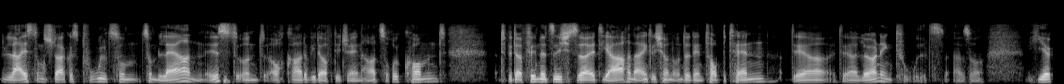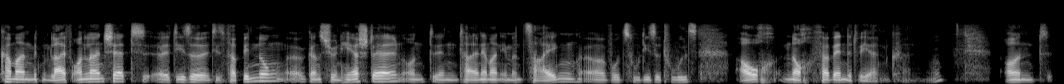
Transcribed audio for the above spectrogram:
leistungsstarkes Tool zum, zum Lernen ist und auch gerade wieder auf die JNH zurückkommend. Twitter findet sich seit Jahren eigentlich schon unter den Top 10 der, der Learning Tools. Also hier kann man mit einem Live-Online-Chat äh, diese, diese Verbindung äh, ganz schön herstellen und den Teilnehmern eben zeigen, äh, wozu diese Tools auch noch verwendet werden können. Und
